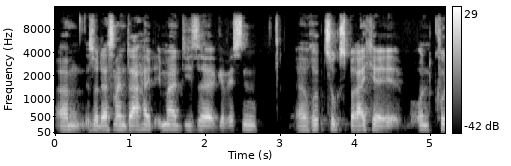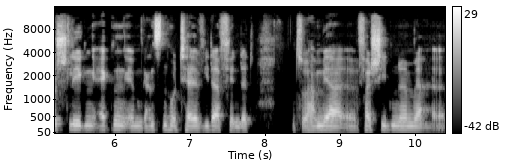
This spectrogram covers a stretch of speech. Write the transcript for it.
ähm, so dass man da halt immer diese gewissen äh, Rückzugsbereiche und kuscheligen Ecken im ganzen Hotel wiederfindet. Und so haben wir äh, verschiedene, äh,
